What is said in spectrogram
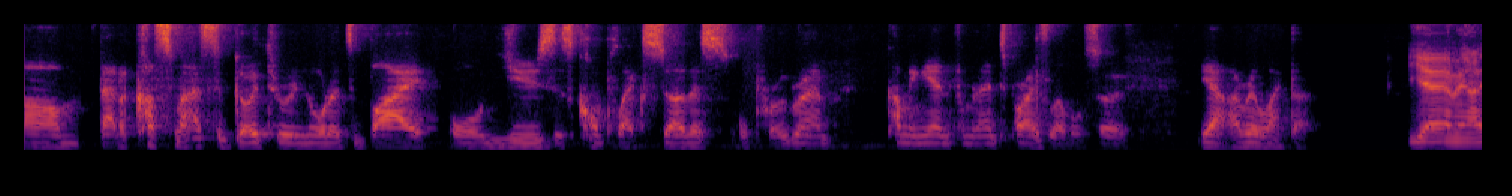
um, that a customer has to go through in order to buy or use this complex service or program coming in from an enterprise level so yeah i really like that yeah, I mean, I,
